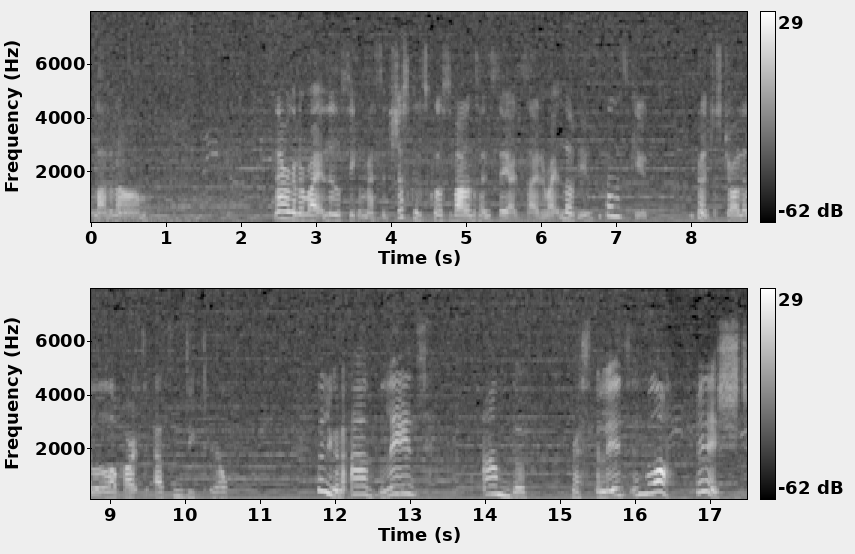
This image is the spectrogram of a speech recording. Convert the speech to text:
Slap it on. Now we're going to write a little secret message. Just because it's close to Valentine's Day I decided to write love you because it's cute. You're going to just draw a little love heart to add some detail. Then you're going to add the lids and the rest of the lids and voila, finished.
